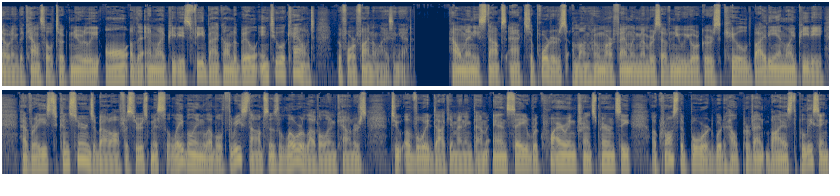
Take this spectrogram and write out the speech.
noting the council took nearly all of the NYPD's feedback on the bill into account before finalizing it. How many Stops Act supporters, among whom are family members of New Yorkers killed by the NYPD, have raised concerns about officers mislabeling level 3 stops as lower level encounters to avoid documenting them and say requiring transparency across the board would help prevent biased policing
